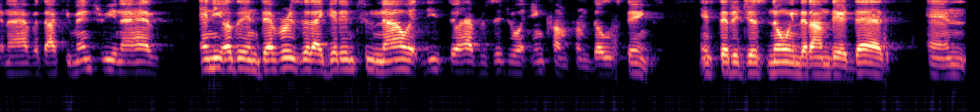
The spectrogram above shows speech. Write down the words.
and I have a documentary and I have any other endeavors that I get into now, at least they'll have residual income from those things instead of just knowing that I'm their dad and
